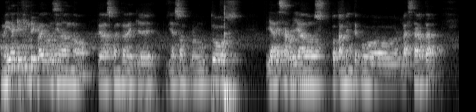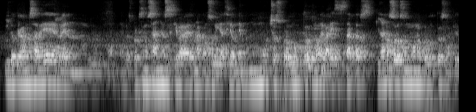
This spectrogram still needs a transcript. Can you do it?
A medida que FinTech va evolucionando, te das cuenta de que pues, ya son productos ya desarrollados totalmente por la startup y lo que vamos a ver en, los próximos años es que va a haber una consolidación de muchos productos, ¿no? de varias startups que ya no solo son monoproductos, sino que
